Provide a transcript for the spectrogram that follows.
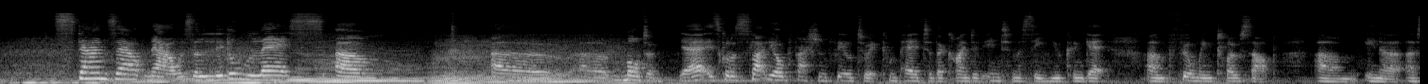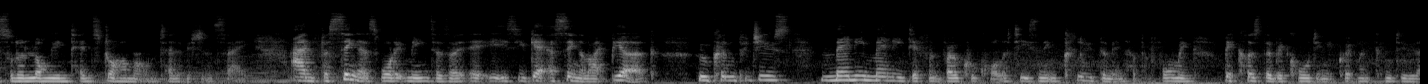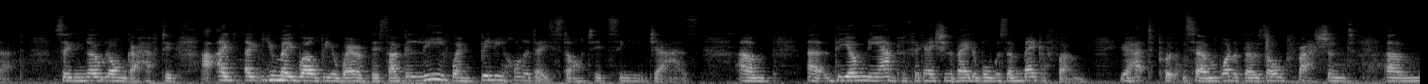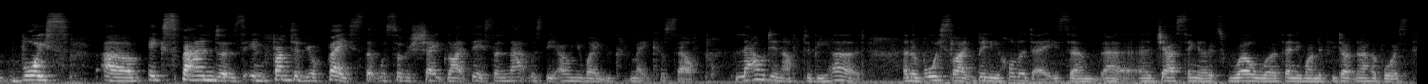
stands out now as a little less um, uh, uh, modern. Yeah, it's got a slightly old-fashioned feel to it compared to the kind of intimacy you can get um, filming close up um, in a, a, sort of long, intense drama on television, say. And for singers, what it means is, a, is you get a singer like Björk who can produce many, many different vocal qualities and include them in her performing because the recording equipment can do that. So you no longer have to. I, I, you may well be aware of this. I believe when Billie Holiday started singing jazz, um, uh, the only amplification available was a megaphone. You had to put um, one of those old-fashioned um, voice um, expanders in front of your face that were sort of shaped like this, and that was the only way you could make yourself loud enough to be heard and a voice like Billie Holiday's, um, uh, a jazz singer, it's well worth anyone, if you don't know her voice,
